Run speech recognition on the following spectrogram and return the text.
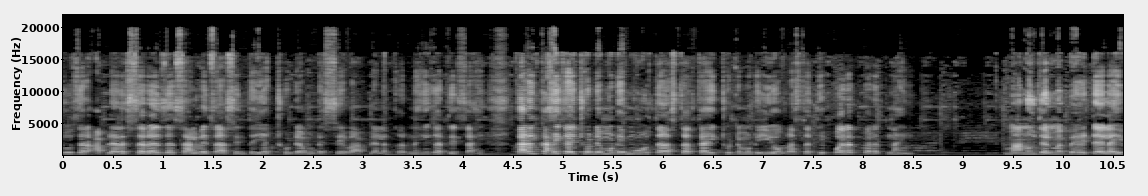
तो जर आपल्याला सरळ जर चालवायचा असेल तर ह्या छोट्या मोठ्या सेवा आपल्याला करणंही गरजेचं आहे. कारण काही काही छोटे मोठे मुहूर्त असतात काही छोटे मोठे योग असतात हे परत परत नाही. मानव जन्म भेटायलाही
